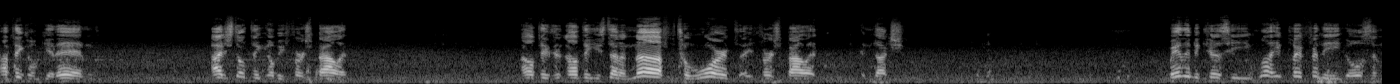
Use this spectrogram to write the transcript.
I think he'll get in. I just don't think he'll be first ballot. I don't think I don't think he's done enough to warrant a first ballot induction. Mainly because he well he played for the Eagles and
